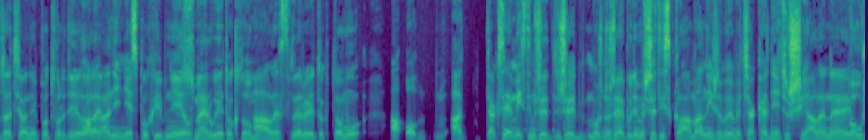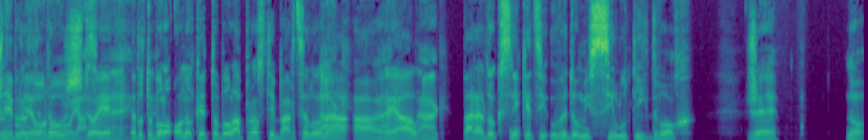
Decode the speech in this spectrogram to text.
zatiaľ nepotvrdil, ale, Ale- ani nespochybnil. Smeruje to k tomu. Ale smeruje to k tomu. A, o, a tak si aj myslím, že, že možno, že aj budeme všetci sklamaní, že budeme čakať niečo šialené. To už nebude Proste ono, to už, to jasné, je, Lebo to jasné. bolo ono, keď to bola proste Barcelona Tak, a Real. Tak. Paradoxne, keď si uvedomíš silu tých dvoch, že no,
